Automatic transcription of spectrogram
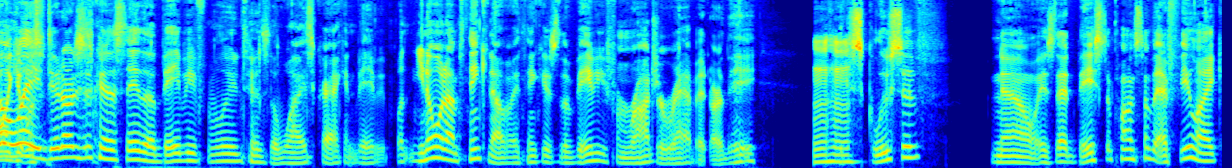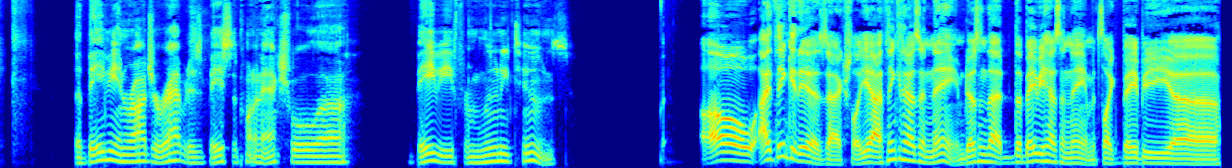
no like way, it was. dude. I was just gonna say the baby from Looney Tunes, the wisecracking baby. But you know what I'm thinking of? I think is the baby from Roger Rabbit. Are they Mhm. exclusive? Now, is that based upon something? I feel like the baby in Roger Rabbit is based upon an actual uh, baby from Looney Tunes. Oh, I think it is actually. Yeah, I think it has a name. Doesn't that the baby has a name? It's like baby. uh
